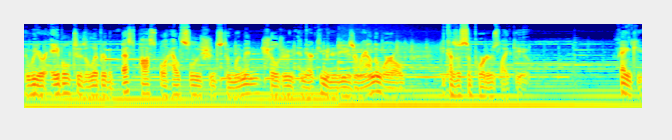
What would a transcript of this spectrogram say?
and we are able to deliver the best possible health solutions to women, children, and their communities around the world because of supporters like you. Thank you.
